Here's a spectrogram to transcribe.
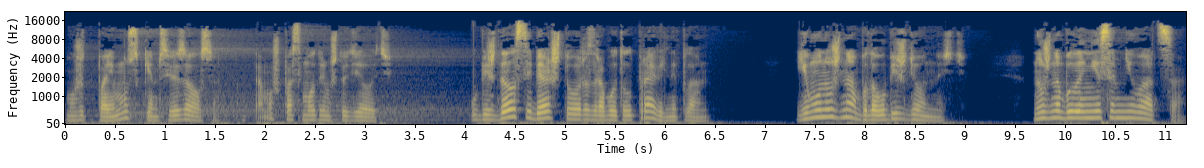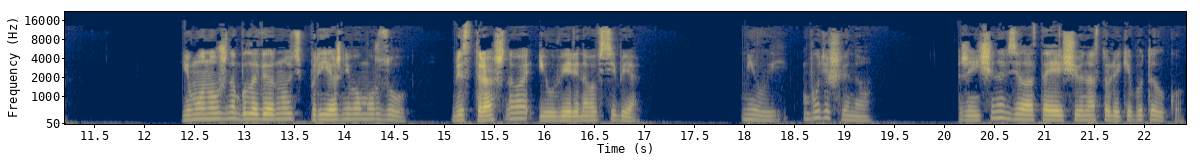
Может, пойму, с кем связался. Там уж посмотрим, что делать. Убеждал себя, что разработал правильный план. Ему нужна была убежденность. Нужно было не сомневаться. Ему нужно было вернуть прежнего Мурзу, бесстрашного и уверенного в себе. «Милый, будешь вино?» Женщина взяла стоящую на столике бутылку.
